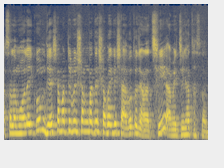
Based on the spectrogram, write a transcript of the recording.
আসসালামু আলাইকুম, দেশ আমার টিভির সংবাদে সবাইকে স্বাগত জানাচ্ছি। আমি জিহাদ হাসান।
